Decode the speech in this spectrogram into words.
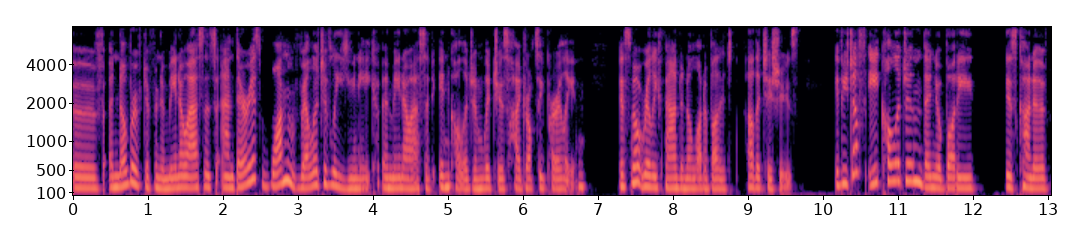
of a number of different amino acids, and there is one relatively unique amino acid in collagen, which is hydroxyproline. It's not really found in a lot of other, other tissues. If you just eat collagen, then your body is kind of,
